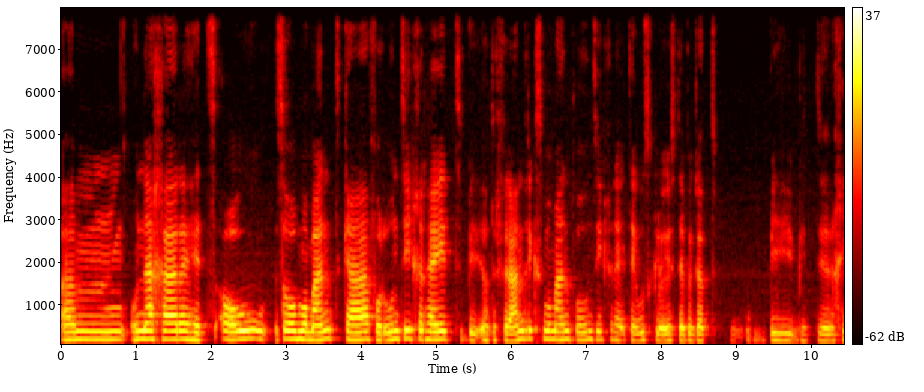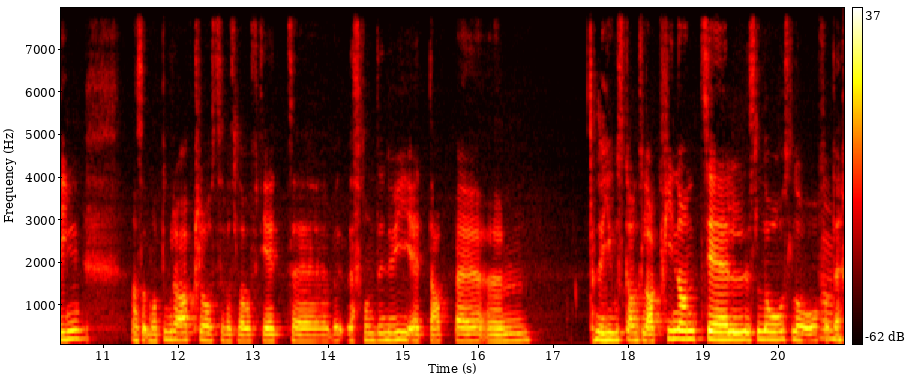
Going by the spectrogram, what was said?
Ähm, und nachher hat es auch so Momente gegeben von Unsicherheit oder Veränderungsmomente, die Unsicherheit haben ausgelöst haben, eben gerade bei, bei den Kindern. Also die Matura abgeschlossen, was läuft jetzt, äh, es kommt eine neue Etappe, ähm, eine neue Ausgangslage finanziell, das Loslassen von den mhm.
